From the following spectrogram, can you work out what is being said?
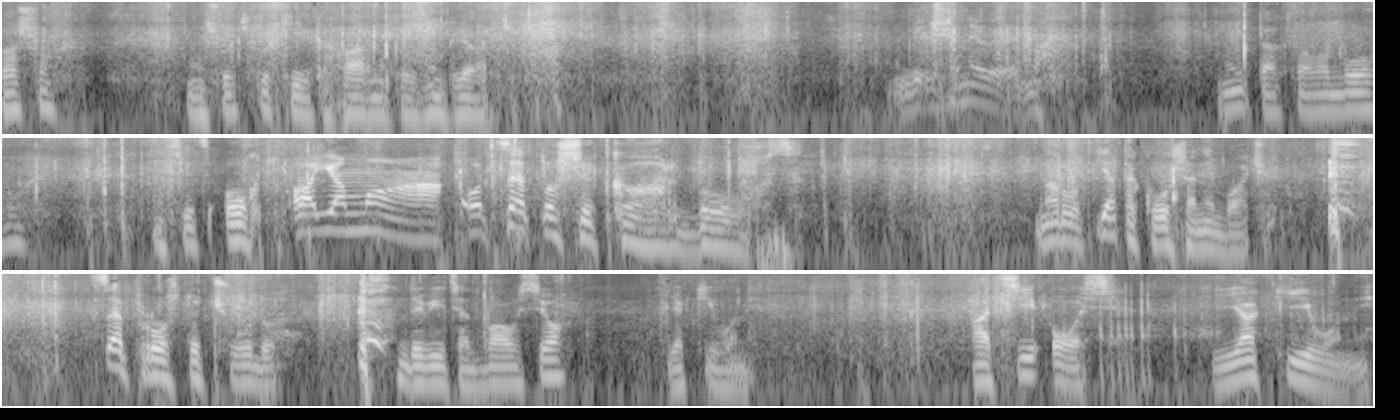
Поки що тільки кілька гарних екземплярчиків. Більше не видно. Ну і так, слава Богу. Ох, а яма! Оце то шикардос. Народ, я такого ще не бачив. Це просто чудо. Дивіться, два осьо, які вони. А ці ось, які вони.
